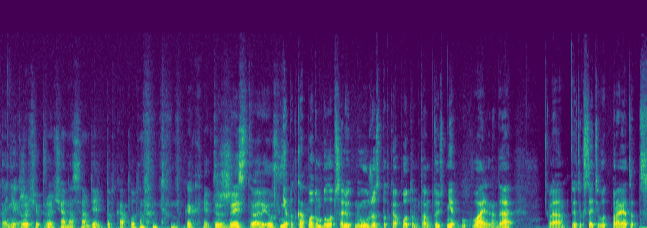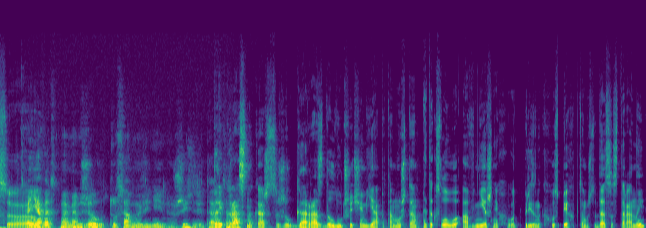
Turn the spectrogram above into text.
Конечно. И прочее, прочее. А на самом деле под капотом там какая-то жесть творилась. Не, под капотом был абсолютный ужас, под капотом там, то есть нет, буквально, да, это, кстати, вот про этот... А я в этот момент жил вот ту самую линейную жизнь редактора. Прекрасно, кажется, жил гораздо лучше, чем я, потому что это, к слову, о внешних вот признаках успеха, потому что, да, со стороны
